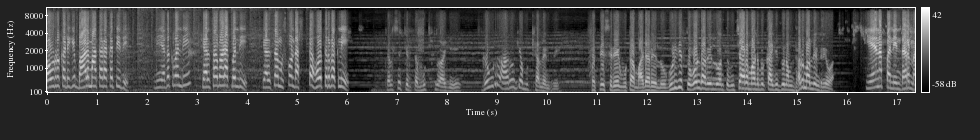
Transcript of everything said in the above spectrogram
ಗೌಡ್ರ ಕಡೆಗೆ ಬಾಳ ಮಾತಾಡಕತ್ತಿದಿ. ನೀ ಎದಕ್ ಬಂದಿ? ಕೆಲ್ಸ ಮಾಡಕ್ ಬಂದಿ. ಕೆಲ್ಸ ಮುಗಿಸ್ಕೊಂಡ್ ಅಷ್ಟ ಹೋತಿರ್ಬೇಕ್ ನೀ. ಕೆಲಸಕ್ಕಿಂತ ಮುಖ್ಯವಾಗಿ ಗೌಡ್ರ ಆರೋಗ್ಯ ಮುಖ್ಯ ಅಲ್ಲೇನ್ರಿ? ಪತಿ ಸರಿಯಾಗಿ ಊಟ ಮಾಡ್ಯಾರಿಲ್ಲೋ ಗುಳಿಗೆ ತಗೊಂಡಾರಿಲ್ಲೋ ಅಂತ ವಿಚಾರ ಮಾಡ್ಬೇಕಾಗಿದ್ದು ನಮ್ಮ ಧರ್ಮ ಅಲ್ಲೇನ್ರಿ ಅವ ಏನಪ್ಪ ನಿನ್ ಧರ್ಮ?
